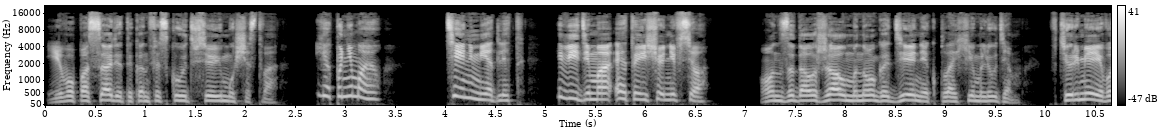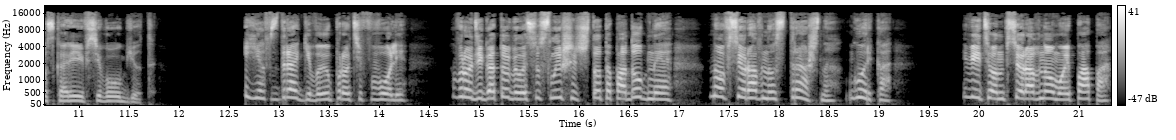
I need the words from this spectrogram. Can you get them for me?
Его посадят и конфискуют все имущество. Я понимаю. Тень медлит. Видимо, это еще не все. Он задолжал много денег плохим людям. В тюрьме его, скорее всего, убьют. Я вздрагиваю против воли. Вроде готовилась услышать что-то подобное, но все равно страшно, горько. Ведь он все равно мой папа.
